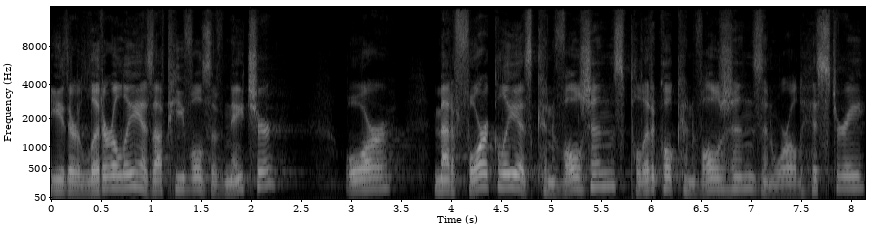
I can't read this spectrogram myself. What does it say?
either literally as upheavals of nature or metaphorically as convulsions, political convulsions in world history.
